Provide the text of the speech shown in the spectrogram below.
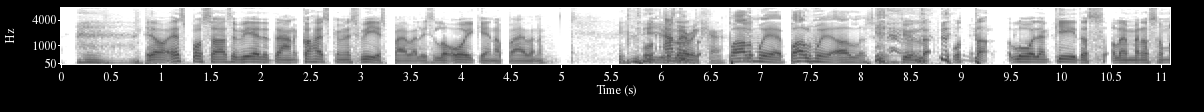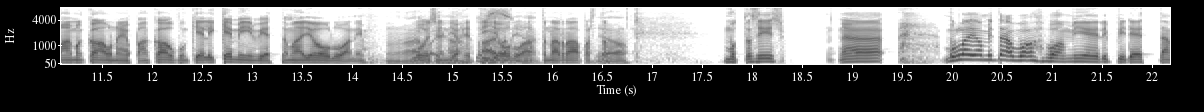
Joo, Espoossahan se vietetään 25. päivä, eli silloin oikeana päivänä. Niin, America. Palmujen, palmujen alla. Kyllä, mutta luojan kiitos, olen menossa maailman kauneimpaan kaupunkiin, eli Kemiin viettämään joulua, niin No, aivan voi sen jo heti aivan jouluaattona raapasta. Joo. Mutta siis, ää, mulla ei ole mitään vahvaa mielipidettä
